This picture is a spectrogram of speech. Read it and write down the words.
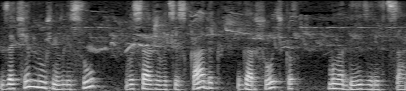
зачем нужно в лесу высаживать из кадок и горшочков молодые деревца.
